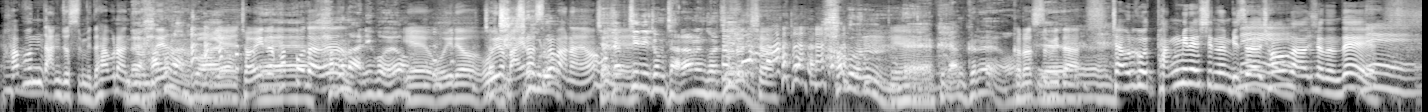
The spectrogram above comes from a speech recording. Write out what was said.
합은 안 좋습니다. 합은 안 네, 좋은데. 합은 안 좋아요. 예, 저희는 네, 합보다는 합은 아니고요. 예, 오히려 오히려 마이너스가 많아요. 제작진이 좀 잘하는 거지. 예. 그렇죠. 합은 예. 네, 그냥 그래요. 그렇습니다. 예. 자, 그리고 박민혜 씨는 미스터 네. 처음 나와주셨는데, 네.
